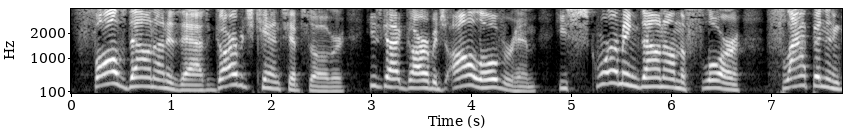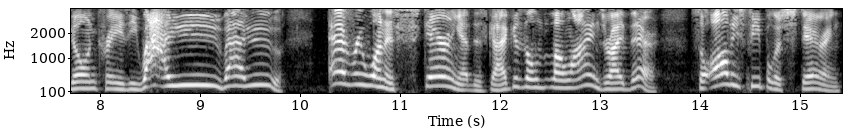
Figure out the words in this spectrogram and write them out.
falls down on his ass, garbage can tips over. He's got garbage all over him. He's squirming down on the floor, flapping and going crazy. Wow, wow. Everyone is staring at this guy because the, the line's right there. So all these people are staring.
